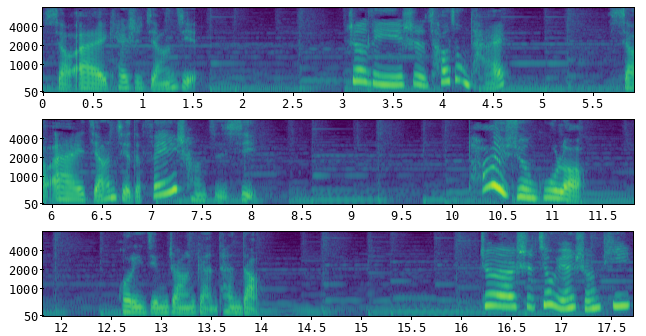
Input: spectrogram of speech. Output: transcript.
小爱开始讲解。这里是操纵台。小爱讲解的非常仔细。太炫酷了！霍利警长感叹道。这是救援绳梯。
